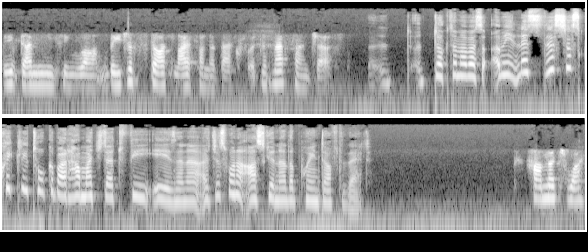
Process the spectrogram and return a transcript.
they've done anything wrong. They just start life on the back foot, and that's unjust. Dr. Mabaso, I mean, let's let's just quickly talk about how much that fee is, and I, I just want to ask you another point after that. How much what?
